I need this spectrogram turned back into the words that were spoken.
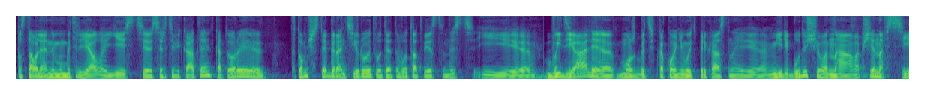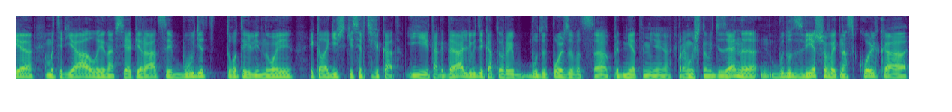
поставляемые материалы есть сертификаты, которые в том числе гарантирует вот эту вот ответственность. И в идеале, может быть, в какой-нибудь прекрасной мире будущего на вообще на все материалы, на все операции будет тот или иной экологический сертификат. И тогда люди, которые будут пользоваться предметами промышленного дизайна, будут взвешивать, насколько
